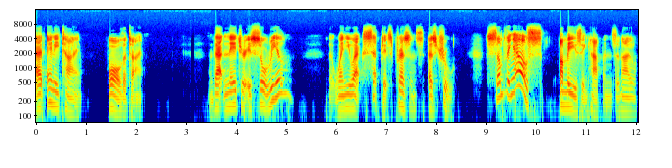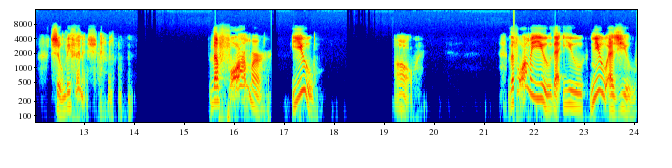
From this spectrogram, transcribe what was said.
at any time, all the time. That nature is so real that when you accept its presence as true, something else amazing happens, and I'll soon be finished. the former you, oh, the former you that you knew as you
